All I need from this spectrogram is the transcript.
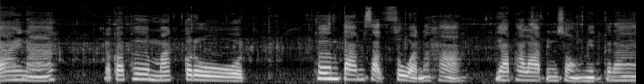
ได้นะ แล้วก็เพิ่มมะกรูด เพิ่มตามสัดส่วนนะคะ ยาพาราเป็น2เม็ดก็ได้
